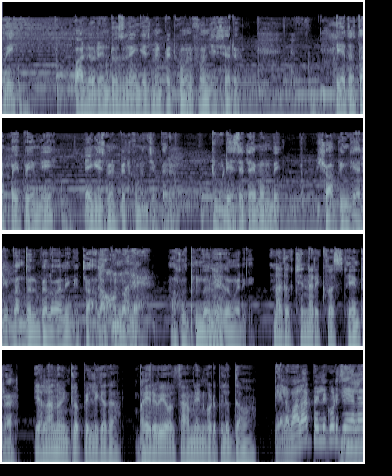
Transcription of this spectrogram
ఉవి వాళ్ళు రెండు రోజులు ఎంగేజ్మెంట్ పెట్టుకోమని ఫోన్ చేశారు. ఏదో తప్పైపోయింది ఎంగేజ్మెంట్ పెట్టుకోమని చెప్పారు. టూ డేస్ టైం ఉంది. షాపింగ్ చేయాలి బంధువులు పిలవాలి ఇంకా చాలా పనులు. అవుతుందో లేదో మరి. నాదొక చిన్న రిక్వెస్ట్ ఏంట్రా? ఎలానో ఇంట్లో పెళ్ళి కదా. భైరవి వాళ్ళ ఫ్యామిలీని కూడా పిలుద్దామా? పిలవాలా పెళ్ళి కూడా చేయాలా?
